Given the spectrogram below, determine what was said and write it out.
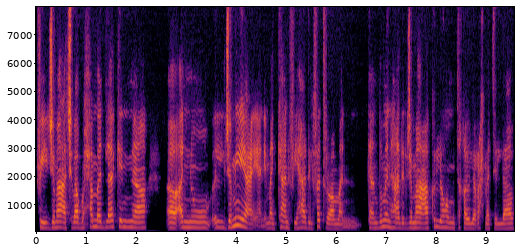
في جماعة شباب محمد لكن أنه الجميع يعني من كان في هذه الفترة من كان ضمن هذه الجماعة كلهم انتقلوا لرحمه الله.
